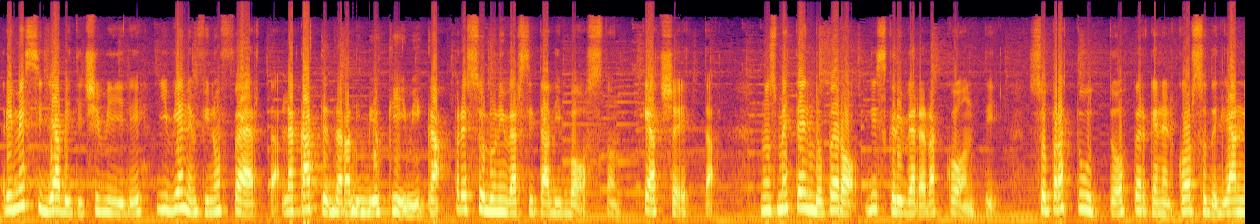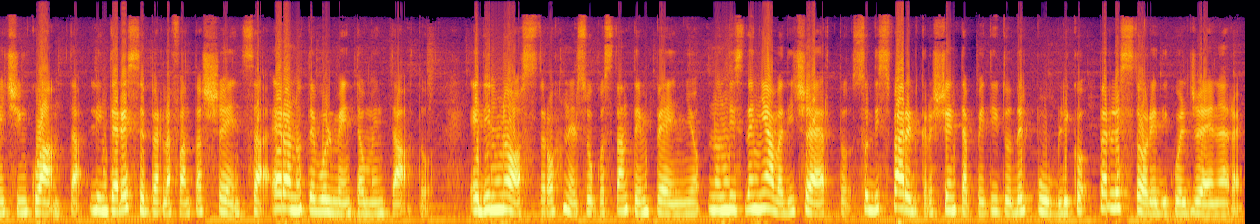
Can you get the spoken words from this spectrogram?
Rimessi gli abiti civili, gli viene infine offerta la cattedra di biochimica presso l'Università di Boston, che accetta, non smettendo però di scrivere racconti, soprattutto perché nel corso degli anni 50 l'interesse per la fantascienza era notevolmente aumentato ed il nostro, nel suo costante impegno, non disdegnava di certo soddisfare il crescente appetito del pubblico per le storie di quel genere.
